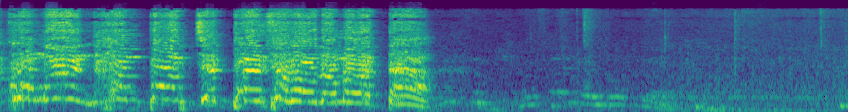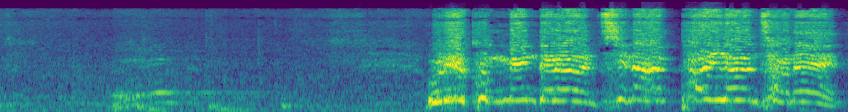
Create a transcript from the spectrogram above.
공은 헌법재판소로 넘어갔다. 우리 국민들은 지난 8년 전에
